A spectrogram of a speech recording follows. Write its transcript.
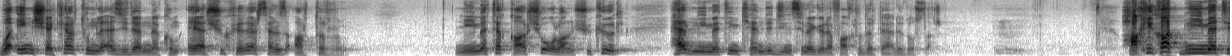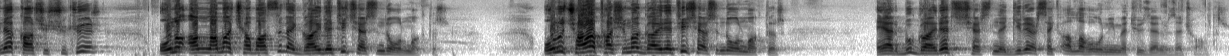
Ve in şekertum le ezidennekum. Eğer şükrederseniz arttırırım. Nimete karşı olan şükür her nimetin kendi cinsine göre farklıdır değerli dostlar. Hakikat nimetine karşı şükür onu anlama çabası ve gayreti içerisinde olmaktır. Onu çağa taşıma gayreti içerisinde olmaktır. Eğer bu gayret içerisinde girersek Allah o nimeti üzerimize çoğaltır.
